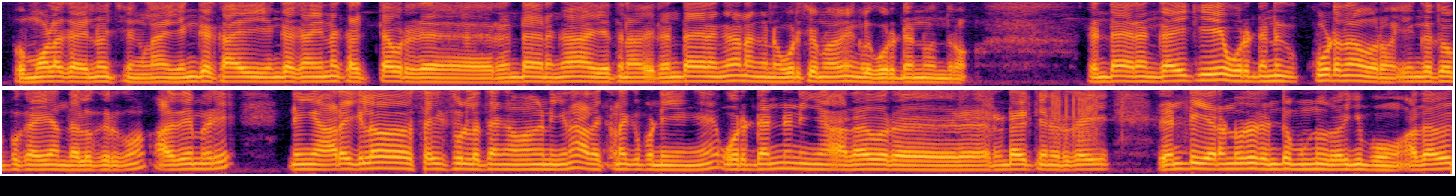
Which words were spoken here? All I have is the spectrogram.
இப்போ மூளைக்காயிலும் வச்சுங்களேன் எங்கள் காய் எங்கள் காய்னால் கரெக்டாக ஒரு ரெ- ரெண்டாயிரம் காய் எத்தனை ரெண்டாயிரம் காய் நாங்கள் உரிச்சோம்னாவே எங்களுக்கு ஒரு டன் வந்துடும் ரெண்டாயிரம் காய்க்கு ஒரு டன்னுக்கு கூட தான் வரும். எங்கள் தோப்பு காய் அந்த அளவுக்கு இருக்கும். அதேமாதிரி நீங்கள் அரை கிலோ சைஸ் உள்ள தேங்காய் வாங்குனீங்கன்னா அதை கணக்கு பண்ணிக்கோங்க. ஒரு டன்னு நீங்கள் அதாவது ஒரு ரெண்டாயிரத்தி ஐநூறு காய் ரெண்டு இரநூறு ரெண்டு முந்நூறு வரைக்கும் போகும். அதாவது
